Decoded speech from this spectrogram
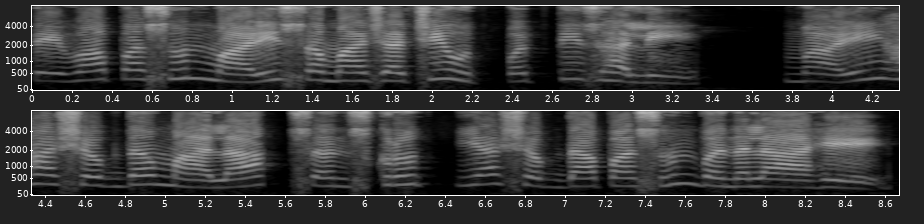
तेव्हापासून माळी समाजाची उत्पत्ती झाली. माळी हा शब्द माला संस्कृत या शब्दापासून बनला आहे.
